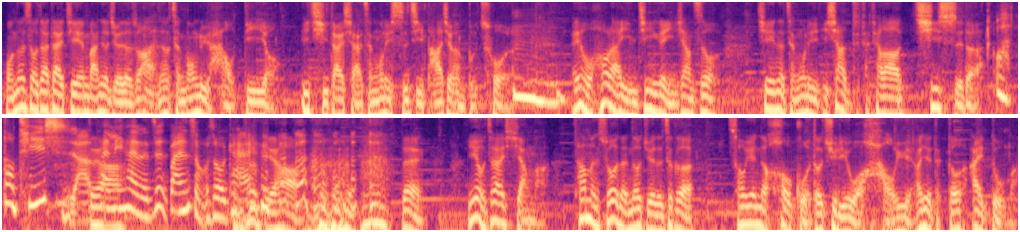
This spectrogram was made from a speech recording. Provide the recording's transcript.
我那时候在带戒烟班就觉得说啊，那个成功率好低哦，一起带下来成功率十几趴就很不错了。嗯，哎，我后来引进一个影像之后，戒烟的成功率一下子跳到七十的。哇，到七十啊，啊，太厉害了！这班什么时候开？特别好。对，因为我在想嘛，他们所有人都觉得这个。抽烟的后果都距离我好远，而且都爱赌嘛，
